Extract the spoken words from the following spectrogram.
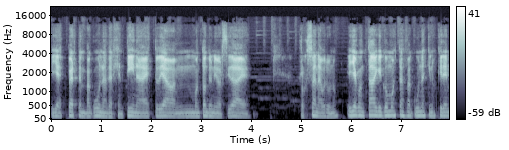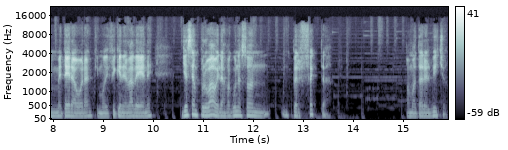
ella es experta en vacunas de Argentina, ha estudiado en un montón de universidades, Roxana Bruno. Ella contaba que como estas vacunas que nos quieren meter ahora, que modifiquen el ADN, ya se han probado y las vacunas son perfectas para matar el bicho.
